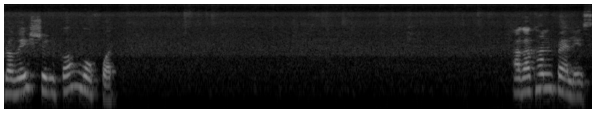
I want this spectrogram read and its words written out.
प्रवेश शुल्क मोफत. आगाखान पॅलेस.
